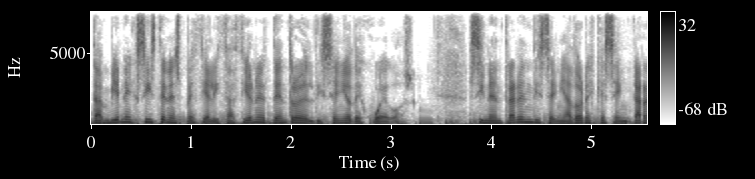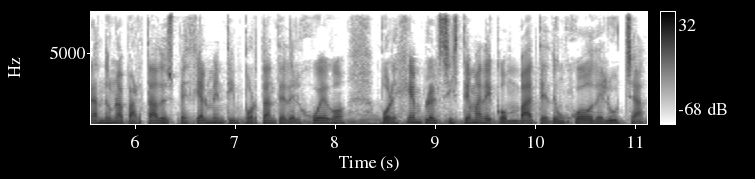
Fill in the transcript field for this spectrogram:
también existen especializaciones dentro del diseño de juegos. Sin entrar en diseñadores que se encargan de un apartado especialmente importante del juego, por ejemplo el sistema de combate de un juego de lucha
